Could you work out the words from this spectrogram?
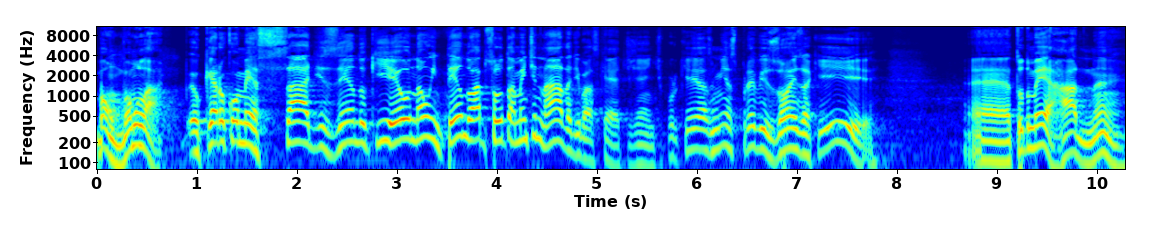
Bom, vamos lá. Eu quero começar dizendo que eu não entendo absolutamente nada de basquete, gente, porque as minhas previsões aqui é tudo meio errado, né?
